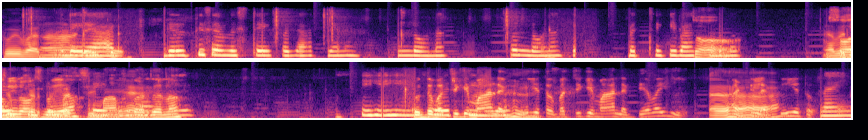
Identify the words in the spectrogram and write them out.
कोई बात नहीं। हाँ, अरे यार तो। गलती से मिस्टेक हो जाती है ना। सुन लो ना सुन लो ना बच्चे की बात तो- सुन लो। सॉरी तो भैया माफ़ कर देना। ही ही ही खुद तो बच्ची की माँ लगती है ये तो बच्ची की माँ लगती है भाई। ये लगती है ये तो। नहीं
